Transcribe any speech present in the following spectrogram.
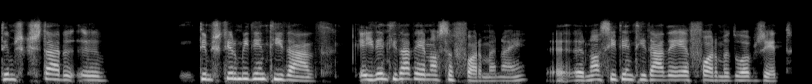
temos que estar uh, temos que ter uma identidade. A identidade é a nossa forma, não é? A nossa identidade é a forma do objeto.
